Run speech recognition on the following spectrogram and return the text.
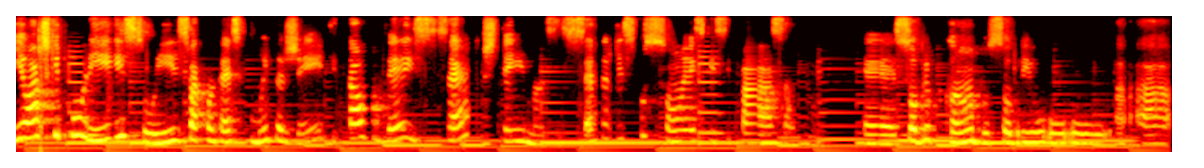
E eu acho que por isso, e isso acontece com muita gente, talvez certos temas, certas discussões que se passam é, sobre o campo, sobre o, o, a,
